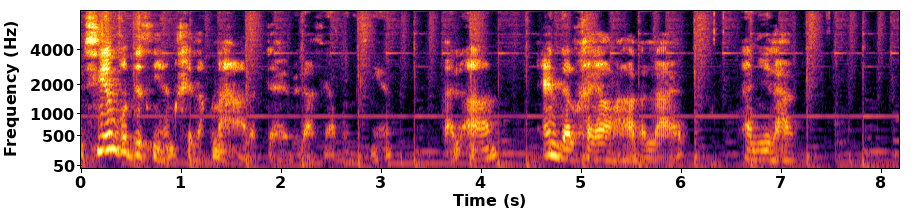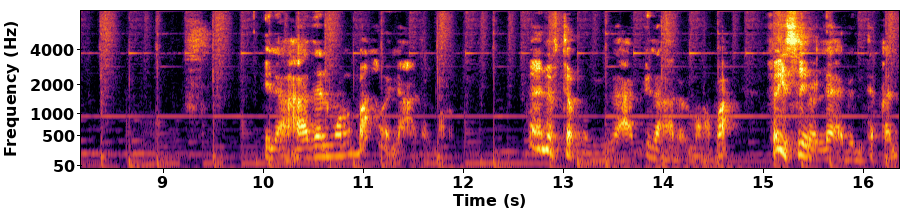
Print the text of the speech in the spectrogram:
اثنين ضد اثنين خلقنا هذا الذهب إلى اثنين ضد اثنين. الآن عند الخيار هذا اللاعب أن يلعب إلى هذا المربع وإلى هذا المربع. فنفترض اللعب إلى هذا المربع فيصير اللعب انتقل.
